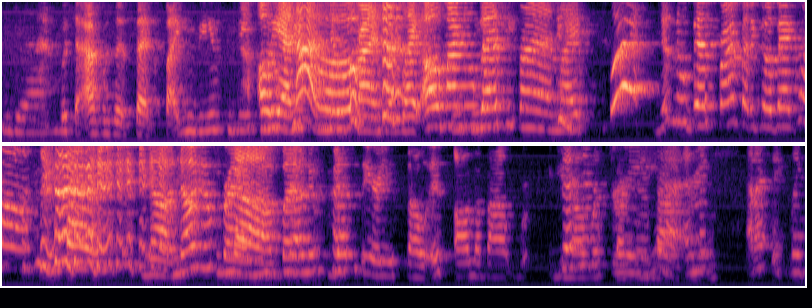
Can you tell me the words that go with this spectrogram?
Yeah. with the opposite sex, like these these. Oh yeah, not new people. friends. It's like, oh my new best friend. Like, what? Your new best friend better go back home. no, no new friends. No, but no new friends. that's serious though. It's all about you The know history, yeah, and, boundaries. And I think like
